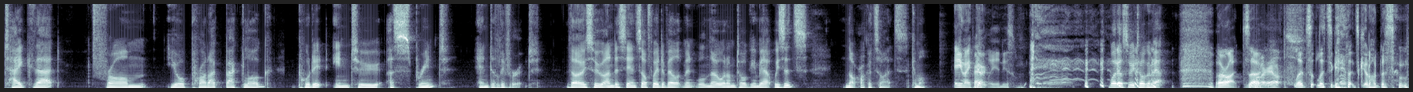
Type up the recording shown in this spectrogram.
Take that from your product backlog, put it into a sprint, and deliver it. Those who understand software development will know what I'm talking about. Wizards, not rocket science. Come on. Anyway, apparently go. it is. what else are we talking about? All right, so let's let's get let's get on to some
